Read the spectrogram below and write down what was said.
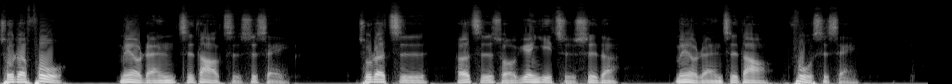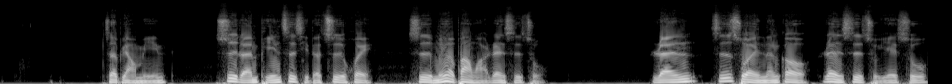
除了父，没有人知道子是谁；除了子和子所愿意指示的，没有人知道父是谁。”这表明，世人凭自己的智慧是没有办法认识主。人之所以能够认识主耶稣，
